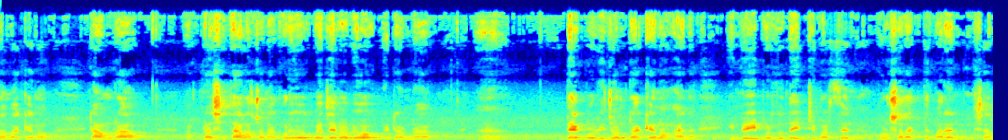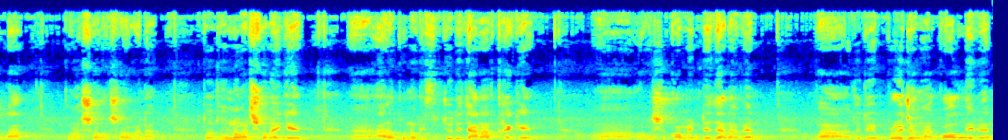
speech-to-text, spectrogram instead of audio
না বা কেন? এটা আমরা আপনার সাথে আলোচনা করে হোক বা যেভাবে হোক, এটা আমরা দেখব রিজনটা কেন হয় না। কিন্তু এই পর্যন্ত এইট্টি পার্সেন্ট ভরসা রাখতে পারেন ইনশাল্লাহ কোনো সমস্যা হবে না। তো ধন্যবাদ সবাইকে। আরও কোনো কিছু যদি জানার থাকে অবশ্যই কমেন্টে জানাবেন বা যদি প্রয়োজন হয় কল দিবেন।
